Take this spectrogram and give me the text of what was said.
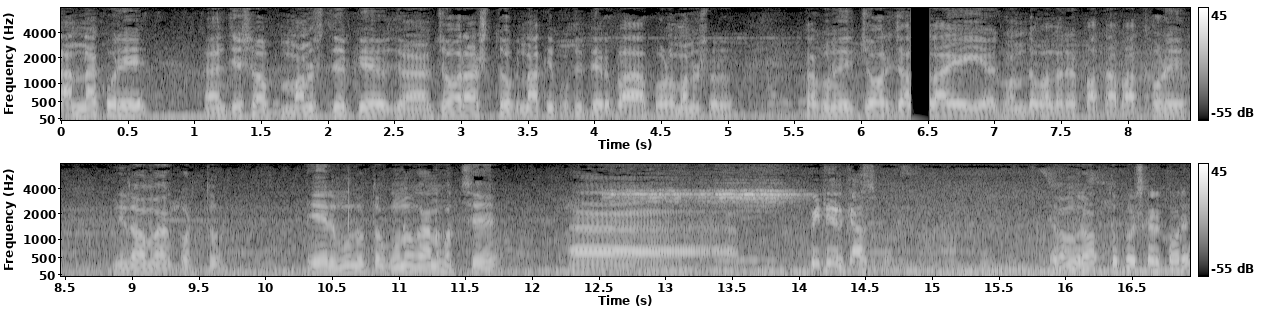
রান্না করে যেসব মানুষদেরকে জ্বর আসতো, নাতিপুতিদের বা বড় মানুষেরও তখন এই জ্বর জ্বালায়, এই গন্ধ ভাদালের পাতা থোড়ে নিরাময় করতো। এর মূলত গুণগান হচ্ছে পেটের কাজ করে এবং রক্ত পরিষ্কার করে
